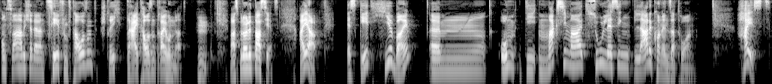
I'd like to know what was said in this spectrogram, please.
Und zwar habe ich ja dann C5000-3300. Hm. Was bedeutet das jetzt? Ah ja, es geht hierbei ähm, um die maximal zulässigen Ladekondensatoren. Heißt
